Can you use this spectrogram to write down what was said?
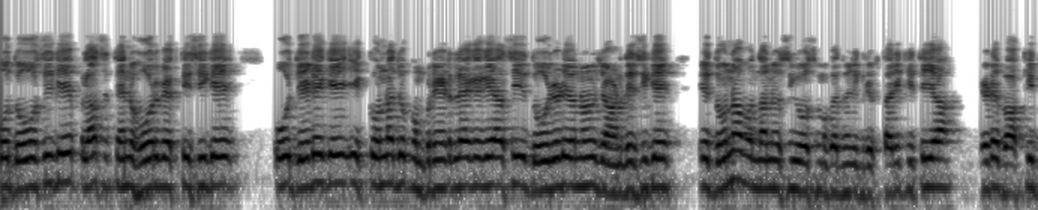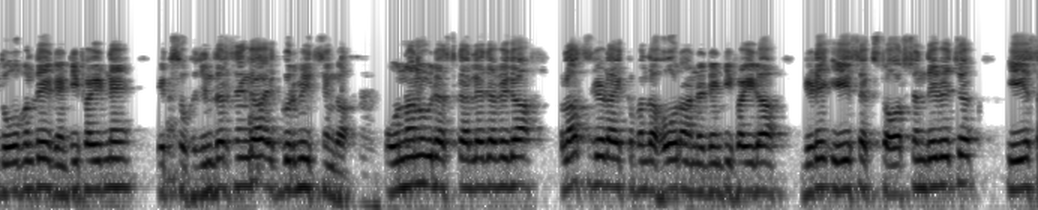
ਉਹ ਦੋ ਸੀਗੇ ਪਲੱਸ ਤਿੰਨ ਹੋਰ ਵਿਅਕਤੀ ਸੀਗੇ। ਉਹ ਜਿਹੜੇ ਕਿ ਇੱਕ ਉਹਨਾਂ ਜੋ ਕੰਪਲੇਂਟ ਲੈ ਕੇ ਗਿਆ ਸੀ ਦੋ ਜਿਹੜੇ ਉਹਨਾਂ ਨੂੰ ਜਾਣਦੇ ਸੀਗੇ ਇਹ ਦੋਨਾਂ ਬੰਦਿਆਂ ਨੂੰ ਅਸੀਂ ਉਸ ਮੁਕੱਦਮੇ 'ਚ ਗ੍ਰਿਫਤਾਰੀ ਕੀਤੀ ਆ। ਜਿਹੜੇ ਬਾਕੀ ਦੋ ਬੰਦੇ ਆਇਡੈਂਟੀਫਾਈਡ ਨੇ ਇੱਕ ਸੁਖਜਿੰਦਰ ਸਿੰਘ ਆ ਇੱਕ ਗੁਰਮੀਤ ਸਿੰਘ ਆ। ਉਹਨਾਂ ਨੂੰ ਅਰੈਸਟ ਕਰ ਲਿਆ ਜਾਵੇਗਾ ਪਲੱਸ ਜਿਹੜਾ ਇੱਕ ਬੰਦਾ ਹੋਰ ਅਨਆਇਡੈਂਟੀਫਾਈਡ ਆ ਜਿਹੜੇ ਇਸ ਐਕਸਟੋਰਸ਼ਨ ਦੇ ਵਿੱਚ ਇਸ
